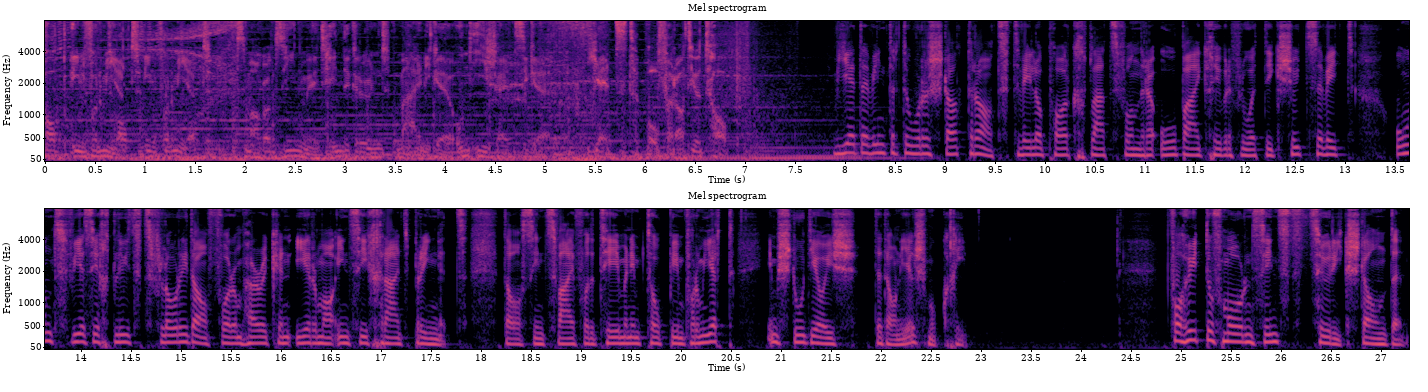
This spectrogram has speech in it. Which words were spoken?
Top informiert. informiert. Das Magazin mit Hintergrund, Meinungen und Einschätzungen. Jetzt auf Radio Top. Wie der Winterthurer Stadtrat die Veloparkplätze von einer O-Bike-Überflutung schützen wird und wie sich die Leute in Florida vor dem Hurricane Irma in Sicherheit bringen. Das sind zwei von den Themen im Top informiert. Im Studio ist der Daniel Schmucki. Von heute auf morgen sind in Zürich gestanden,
